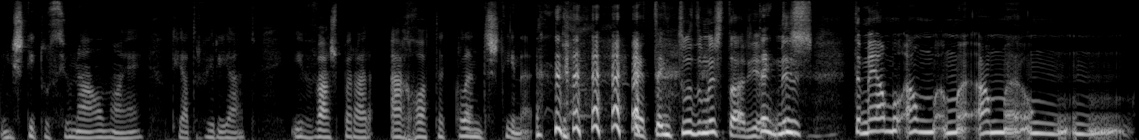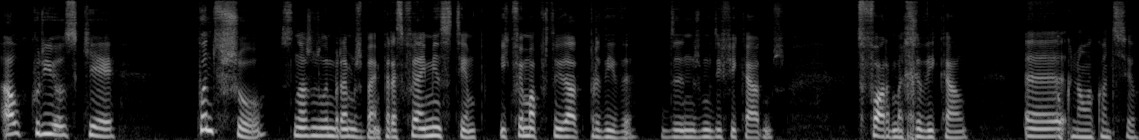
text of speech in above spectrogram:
institucional, não é? O teatro Viriato, e vás parar à rota clandestina. é, tem tudo uma história. Tem mas tudo. também há, uma, há, uma, há uma, um, um, algo curioso que é quando fechou, se nós nos lembramos bem, parece que foi há imenso tempo e que foi uma oportunidade perdida de nos modificarmos de forma radical. Uh, o que não aconteceu.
